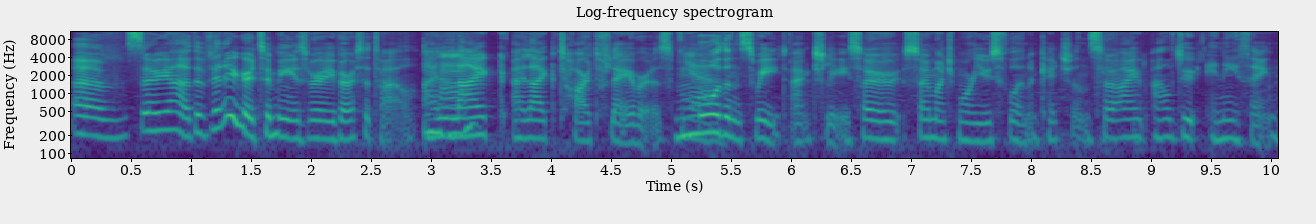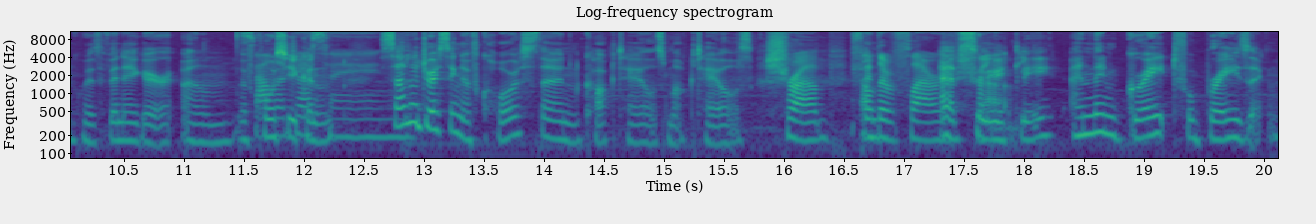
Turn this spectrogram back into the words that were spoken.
Um, so yeah, the vinegar to me is very versatile. I like I like tart flavors Yeah. more than sweet actually. So so much more useful in a kitchen. So I I'll do anything with vinegar. Um, of course Salad you can dressing. salad dressing, of course. Then cocktails, mocktails. Shrub, elderflower. shrub. Absolutely. And then great for braising.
